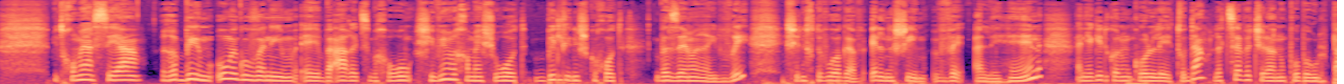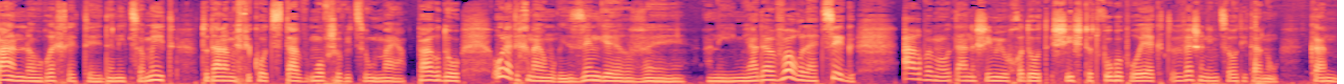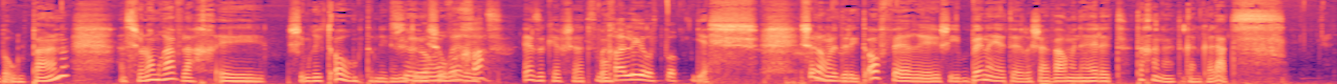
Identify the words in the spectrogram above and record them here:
מתחומי עשייה רבים ומגוונים אה, בארץ בחרו 75 שורות בלתי נשכחות בזמר העברי, שנכתבו אגב אל נשים ועליהן. אני אגיד קודם כל אה, תודה לצוות שלנו פה באולפן, לעורכת אה, דנית סמית, תודה למפיקות סתיו מובשוביץ ומאיה פרדו, ולטכנאי עמרי זינגר, ואני מיד אעבור להציג ארבע מאותן נשים מיוחדות שהשתתפו בפרויקט ושנמצאות איתנו כאן באולפן. אז שלום רב לך. אה, שמרית אור, תמלילנית שלום ומשוררת. וברכה. איזה כיף שאת פה. שמחה להיות פה. יש. שלום לדלית עופר, אה, שהיא בין היתר לשעבר מנהלת תחנת גלגלצ.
